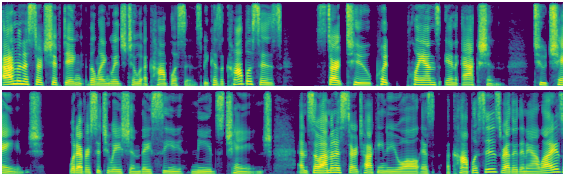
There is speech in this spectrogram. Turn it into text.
I'm going to start shifting the language to accomplices because accomplices start to put plans in action to change whatever situation they see needs change. And so I'm going to start talking to you all as accomplices rather than allies.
